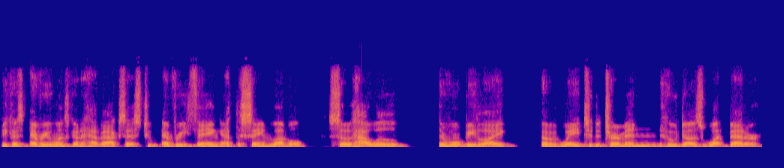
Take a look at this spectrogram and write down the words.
because everyone's going to have access to everything at the same level. So how will there won't be like a way to determine who does what better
